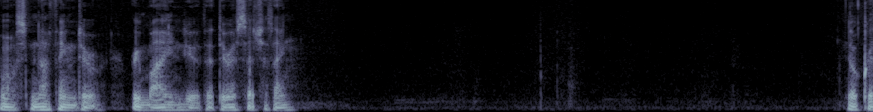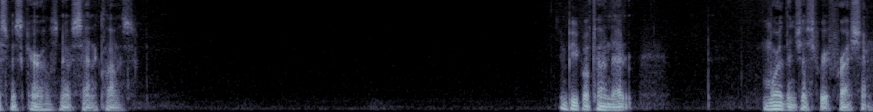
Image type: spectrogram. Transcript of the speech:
Almost nothing to remind you that there is such a thing. No Christmas carols, no Santa Claus. And people found that more than just refreshing.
